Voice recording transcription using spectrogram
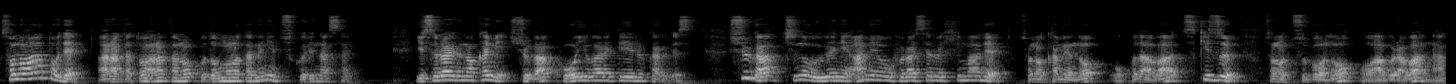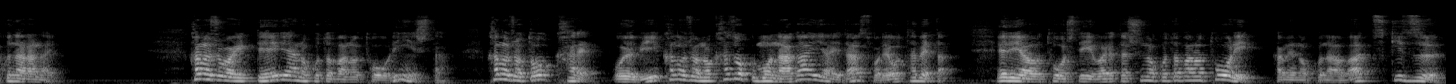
その後で、あなたとあなたの子供のために作りなさい。イスラエルの神、主がこう言われているからです。主が地の上に雨を降らせる日まで、その亀の粉は尽きず、その壺の油はなくならない。彼女は言ってエリアの言葉の通りにした。彼女と彼、及び彼女の家族も長い間それを食べた。エリアを通して言われた主の言葉の通り、亀の粉は尽きず、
